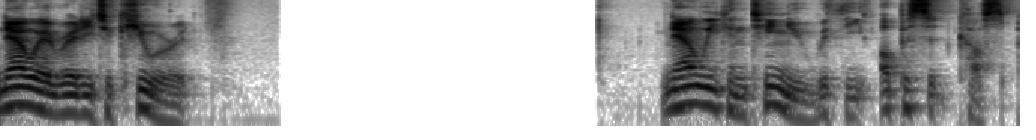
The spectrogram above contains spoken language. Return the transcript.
Now we're ready to cure it. Now we continue with the opposite cusp.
